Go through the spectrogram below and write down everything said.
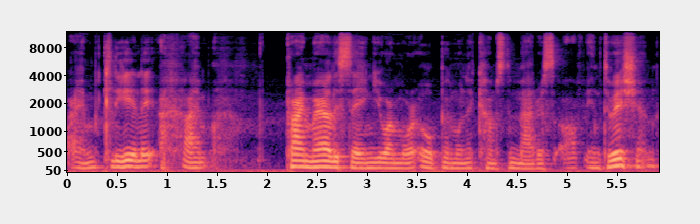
I am clearly, I'm primarily saying you are more open when it comes to matters of intuition.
